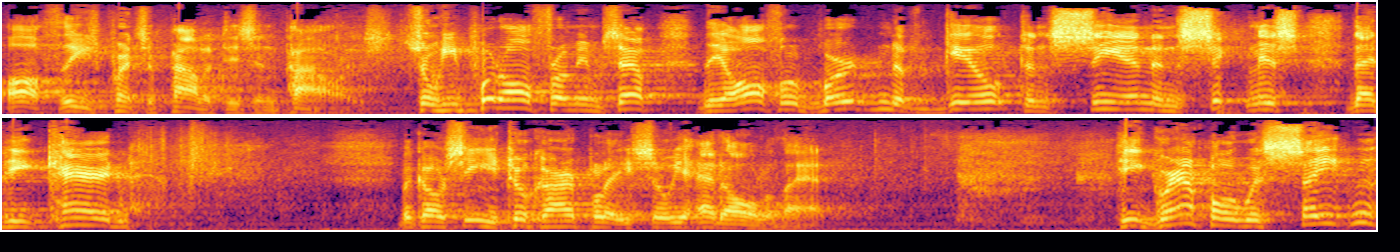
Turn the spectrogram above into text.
off these principalities and powers. So he put off from himself the awful burden of guilt and sin and sickness that he carried. Because, see, he took our place, so he had all of that. He grappled with Satan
